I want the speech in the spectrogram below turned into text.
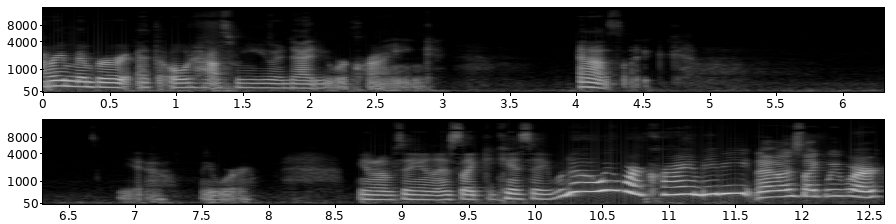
I remember at the old house when you and Daddy were crying. And I was like, yeah, we were. You know what I'm saying? It's like, you can't say, well, no, we weren't crying, baby. No, it's like we were.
